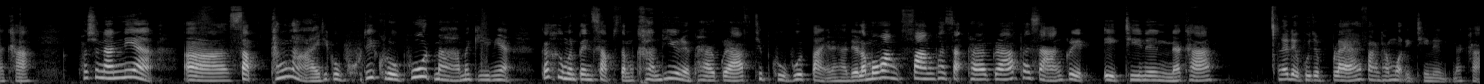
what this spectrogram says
นะคะ เพราะฉะนั้นเนี่ยศัพท์ทั้งหลายที่ครูที่ครูพูดมาเมื่อกี้เนี่ยก็คือมันเป็นศัพท์สำคัญที่อยู่ใน paragraph ที่ครูพูดไปนะคะ เดี๋ยวเรามาฟังฟังภาษา paragraph ภาษาอังกฤษอีกทีหนึ่งนะคะ แล้วเดี๋ยวครูจะแปลให้ฟังทั้งหมดอีกทีหนึ่งนะคะ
